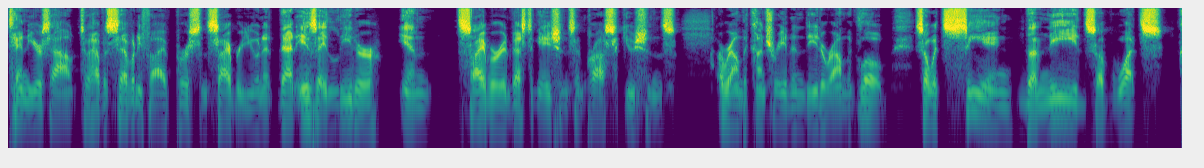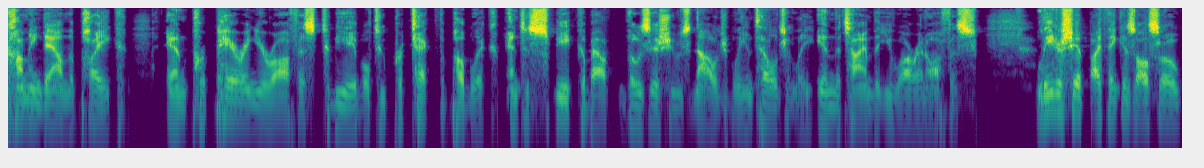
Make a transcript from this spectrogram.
10 years out to have a 75 person cyber unit that is a leader in cyber investigations and prosecutions around the country and indeed around the globe. So it's seeing the needs of what's coming down the pike and preparing your office to be able to protect the public and to speak about those issues knowledgeably, intelligently in the time that you are in office. Leadership, I think, is also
